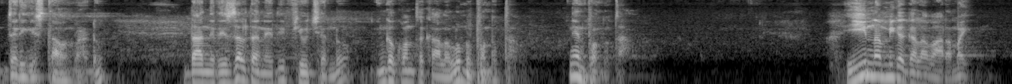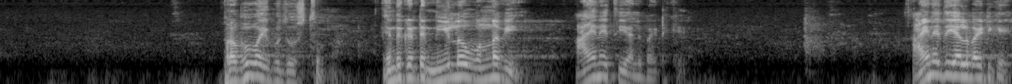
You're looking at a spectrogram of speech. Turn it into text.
జరిగిస్తా ఉన్నాడు. దాని రిజల్ట్ అనేది ఫ్యూచర్లో ఇంకా కొంతకాలంలో నువ్వు పొందుతావు. నేను పొందుతా. ఈ నమ్మిక గలవారమై ప్రభు వైపు చూస్తూ ఎందుకంటే నీలో ఉన్నవి ఆయనే తీయాలి బయటికి. ఆయనే తీయాలి బయటికి.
